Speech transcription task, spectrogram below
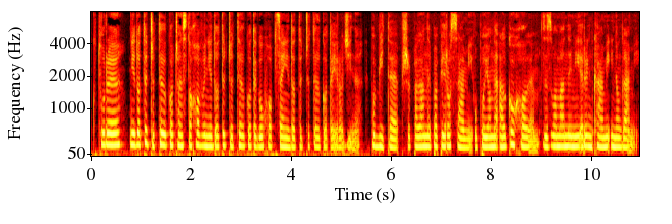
który nie dotyczy tylko Częstochowy, nie dotyczy tylko tego chłopca, nie dotyczy tylko tej rodziny. Pobite, przypalane papierosami, upojone alkoholem, ze złamanymi rękami i nogami.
